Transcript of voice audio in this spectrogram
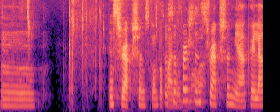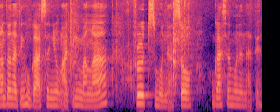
um, instructions kung paano So sa first gumawa. instruction niya, kailangan daw nating hugasan yung ating mga fruits muna. So, hugasan muna natin.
